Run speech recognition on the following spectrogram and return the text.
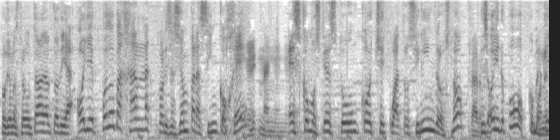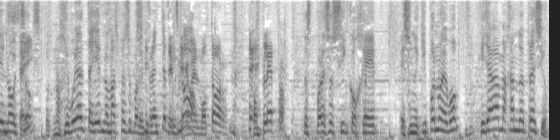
Porque nos preguntaban el otro día, oye, ¿puedo bajar la actualización para 5G? Eh, no, no, no. Es como si tienes tú un coche cuatro cilindros, ¿no? Claro. Dices, oye, ¿no puedo convertir en Poner 8? seis, pues no. Si voy al taller nomás paso por enfrente, Tienes pues que no. llevar el motor completo. Entonces, por eso 5G es un equipo nuevo que ya van bajando de precio.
